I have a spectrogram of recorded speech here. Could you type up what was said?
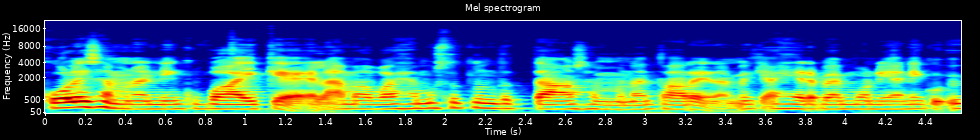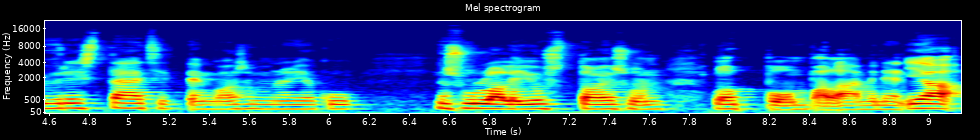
kun oli semmoinen niinku vaikea elämänvaihe. Musta tuntuu, että tämä on semmoinen tarina, mikä hirveän monia niinku yhdistää, että sitten kun on semmoinen joku, no sulla oli just toi sun loppuun palaaminen. Ja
